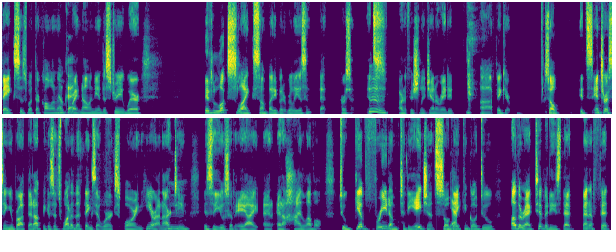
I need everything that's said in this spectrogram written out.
fakes is what they're calling them Okay. right now in the industry, where it looks like somebody, but it really isn't that person. It's Hmm. artificially generated uh, figure. So it's interesting you brought that up because it's one of the things that we're exploring here on our Mm. team is the use of AI at, at a high level to give freedom to the agents so Yeah. they can go do other activities that benefit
